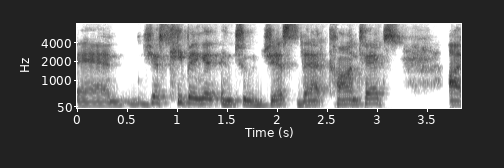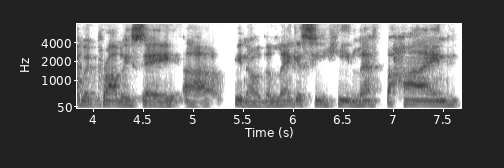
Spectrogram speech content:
and just keeping it into just that context i would probably say uh, you know the legacy he left behind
